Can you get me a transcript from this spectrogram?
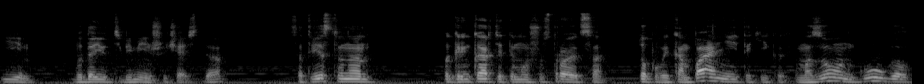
и выдают тебе меньшую часть, да. Соответственно, по грин-карте ты можешь устроиться в топовые компании, такие как Amazon, Google,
